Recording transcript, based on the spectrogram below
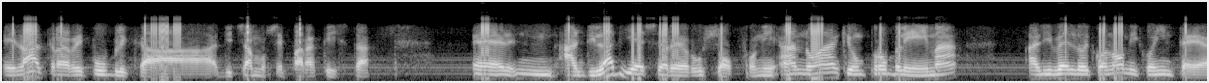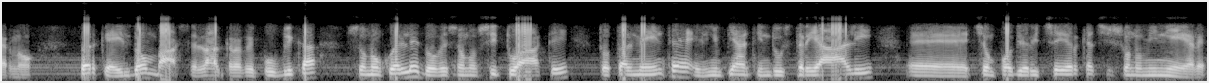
e l'altra repubblica, diciamo, separatista, eh, al di là di essere russofoni, hanno anche un problema a livello economico interno, perché il Donbass e l'altra Repubblica sono quelle dove sono situati totalmente gli impianti industriali, eh, c'è un po' di ricerca, ci sono miniere,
